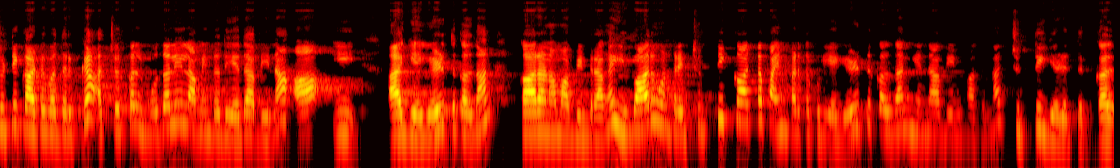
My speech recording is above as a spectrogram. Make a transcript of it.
சுட்டி காட்டுவதற்கு அச்சொற்கள் முதலில் அமைந்தது எது அப்படின்னா ஆ இ ஆகிய எழுத்துக்கள் தான் காரணம் அப்படின்றாங்க. இவ்வாறு ஒன்றை சுட்டிக்காட்ட பயன்படுத்தக்கூடிய எழுத்துக்கள் தான் என்ன அப்படின்னு பார்த்தோம்னா சுட்டி எழுத்துக்கள்.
